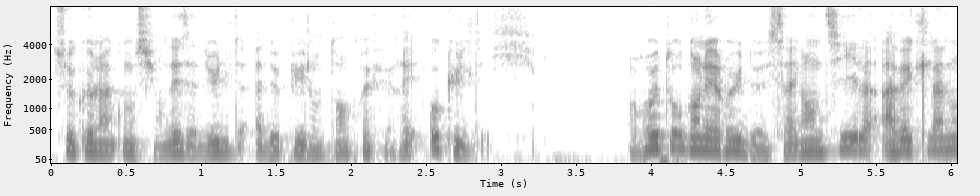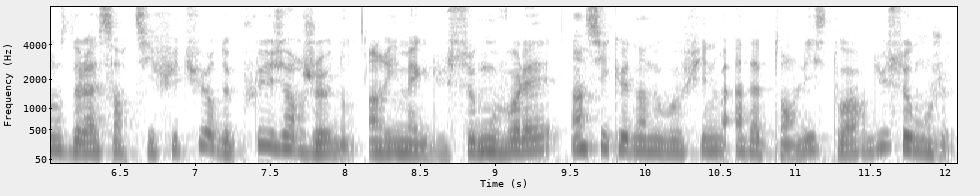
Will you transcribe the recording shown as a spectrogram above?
ce que l'inconscient des adultes a depuis longtemps préféré occulter. Retour dans les rues de Silent Hill avec l'annonce de la sortie future de plusieurs jeux, dont un remake du second volet ainsi que d'un nouveau film adaptant l'histoire du second jeu.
